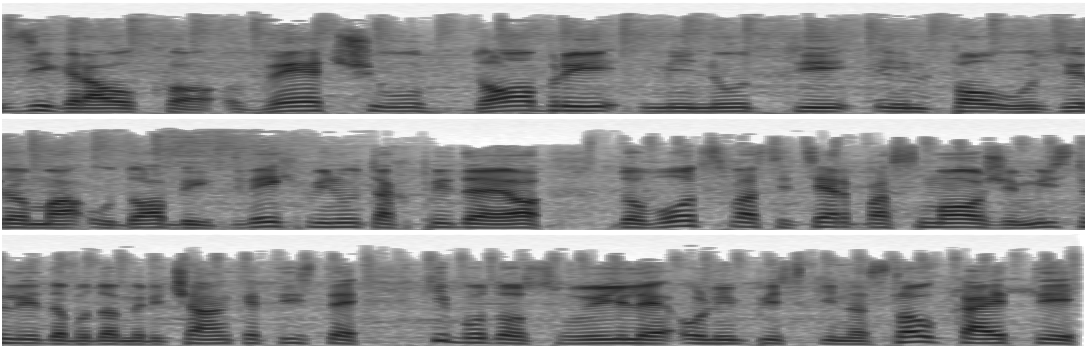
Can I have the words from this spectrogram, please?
z igralko več v dobri minuti in pol oziroma v dobrih dveh minutah pridajo do vodstva, sicer pa smo že mislili, da bodo američanke tiste, ki bodo osvojile olimpijski naslov, kajti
